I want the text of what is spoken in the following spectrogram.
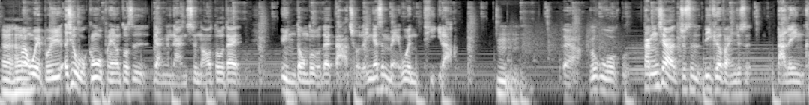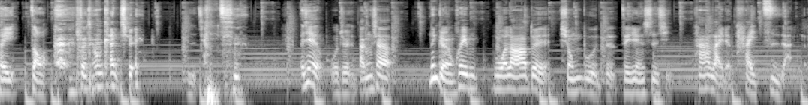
嗯不然，我也不会，而且我跟我朋友都是两个男生，然后都在运动，都有在打球的，应该是没问题啦。嗯，对啊，我我我当下就是立刻反应就是打得赢可以走 的那种感觉，就是这样子。而且我觉得当下那个人会摸啦啦队胸部的这件事情，他来的太自然了。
